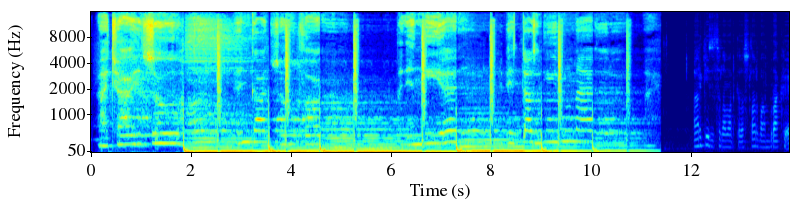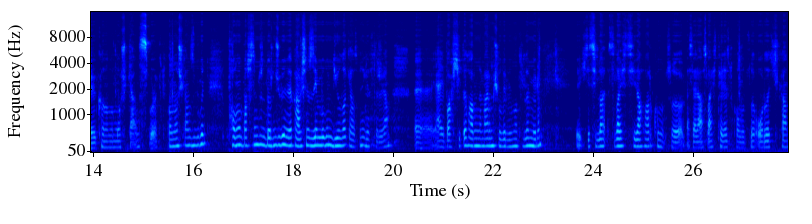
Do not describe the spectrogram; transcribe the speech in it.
I. Herkese selam arkadaşlar. Ben Burak. Ee, kanalıma hoş geldiniz. Burak kanalıma hoş geldiniz. Bugün Pavlov başladığımızın 4. bölümünde karşınızdayım. Bugün diyalog yazmayı göstereceğim. Ee, yani başlıkta tam ne vermiş olabilirim hatırlamıyorum. Ee, işte silah, slash silahlar komutu, mesela slash teles komutu, orada çıkan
